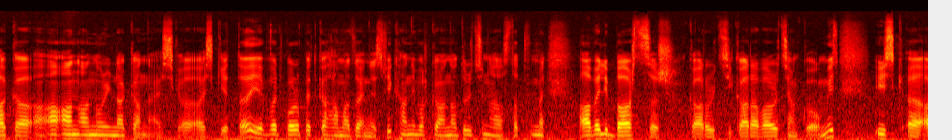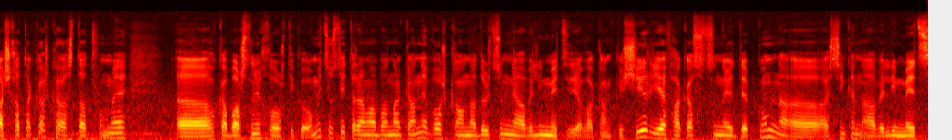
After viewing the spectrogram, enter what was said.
հակա անօրինական է այս այս կետը եւ որ որը պետք է համաձայնեցվի, քանի որ կանոնադրությունը հաստատվում է ավելի բարձր կառույցի կառավարության կողմից, իսկ աշխատակարգը հաստատվում է հոգաբարձների խորհրդի կողմից, ուստի տրամաբանական է, որ կանոնադրությունն ավելի մեծ իրավական կշիռ եւ հակասությունների դեպքում, այսինքն ավելի մեծ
